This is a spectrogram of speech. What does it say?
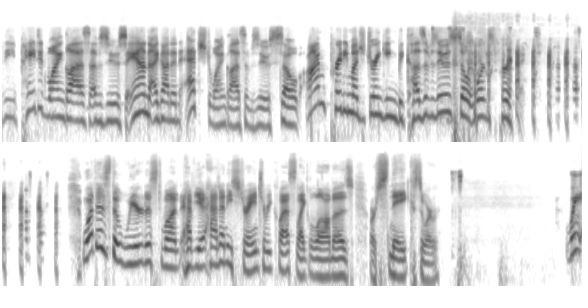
the painted wine glass of Zeus, and I got an etched wine glass of Zeus. So I'm pretty much drinking because of Zeus, so it works perfect. what is the weirdest one? Have you had any strange requests like llamas or snakes or? We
